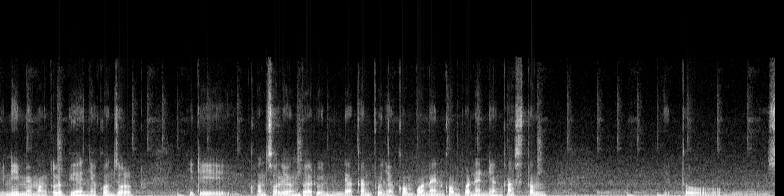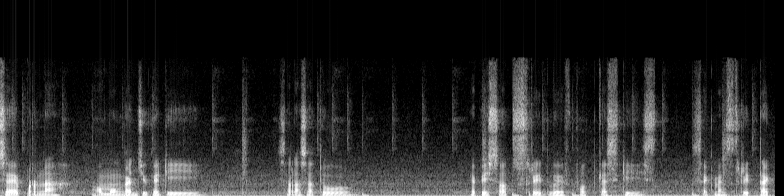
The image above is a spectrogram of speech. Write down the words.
ini memang kelebihannya konsol. Jadi konsol yang baru ini akan punya komponen-komponen yang custom. Itu saya pernah omongkan juga di salah satu episode Street Wave Podcast di segmen Street Tech.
